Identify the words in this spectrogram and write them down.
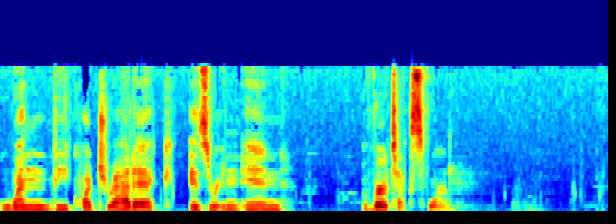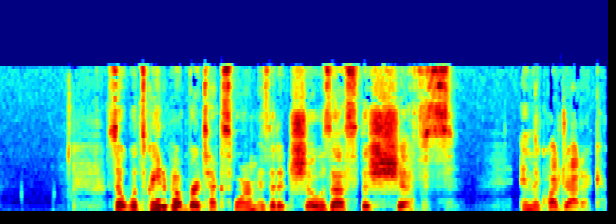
when the quadratic is written in vertex form. So what's great about vertex form is that it shows us the shifts in the quadratic.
